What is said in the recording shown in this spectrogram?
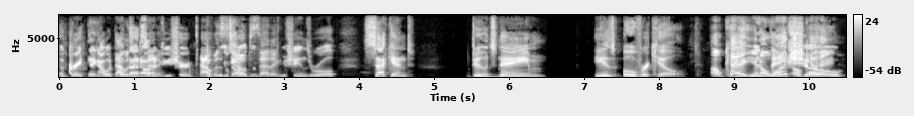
a great thing. I would That put was that on a upsetting. t-shirt. That was We'll so upsetting. Machines rule. Second, dude's name is Overkill. Okay, And you know they what? Okay. Show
